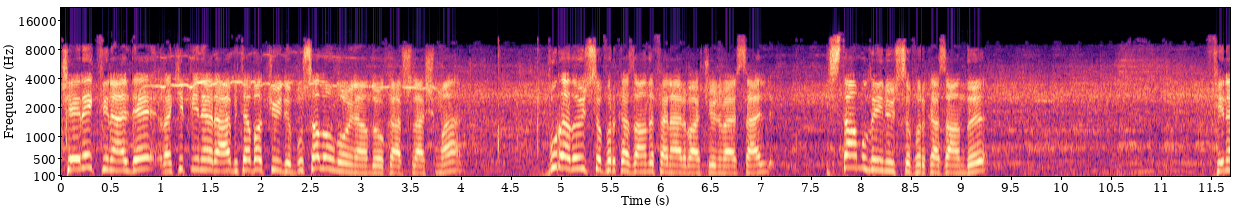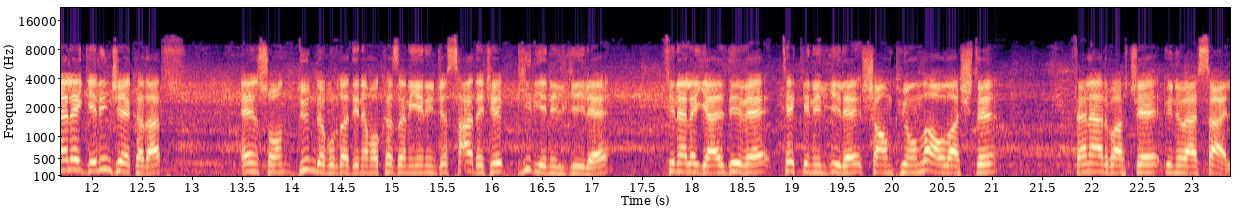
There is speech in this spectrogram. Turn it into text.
Çeyrek finalde rakip yine Rabite Bakü'ydü. Bu salonda oynandı o karşılaşma. Burada 3-0 kazandı Fenerbahçe Üniversal. İstanbul'da yine 3-0 kazandı. Finale gelinceye kadar en son dün de burada Dinamo Kazan'ı yenince sadece bir yenilgiyle finale geldi ve tek yenilgiyle şampiyonluğa ulaştı. Fenerbahçe Üniversal.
